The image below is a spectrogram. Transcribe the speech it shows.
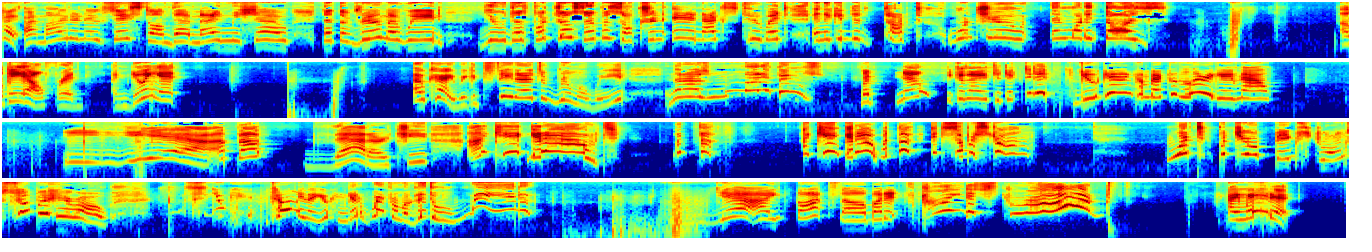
Okay, I made a new system that made me show that the rumor weed, you just put your super suction in next to it and it can detect what you and what it does. Okay, Alfred, I'm doing it. Okay, we can see that it's a rumor weed and that it has many things. But now, because I detected it, you can come back to the Larry cave now. About that, Archie. I can't get out. What the? I can't get out. What the? It's super strong. What? But you're a big, strong superhero. You can't tell me that you can get away from a little weed. Yeah, I thought so, but it's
